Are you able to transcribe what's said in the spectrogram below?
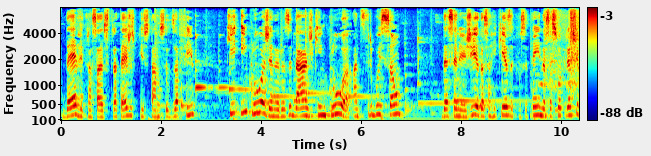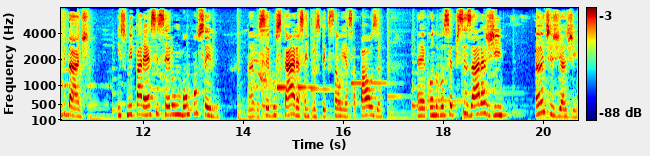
deve traçar estratégias, porque isso está no seu desafio, que inclua a generosidade, que inclua a distribuição dessa energia, dessa riqueza que você tem, dessa sua criatividade. Isso me parece ser um bom conselho. Né? Você buscar essa introspecção e essa pausa é, quando você precisar agir, antes de agir.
